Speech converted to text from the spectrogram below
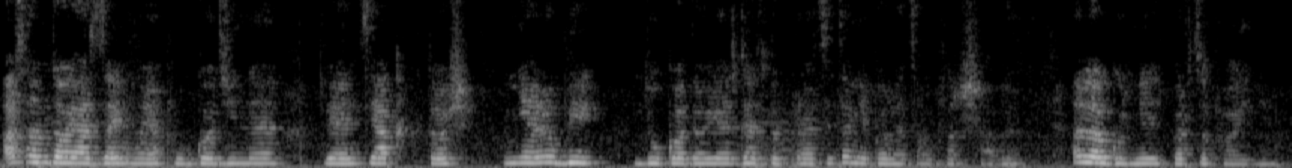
a sam dojazd zajmuje pół godziny, więc jak ktoś nie lubi długo dojeżdżać do pracy, to nie polecam Warszawy. Ale ogólnie jest bardzo fajnie.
